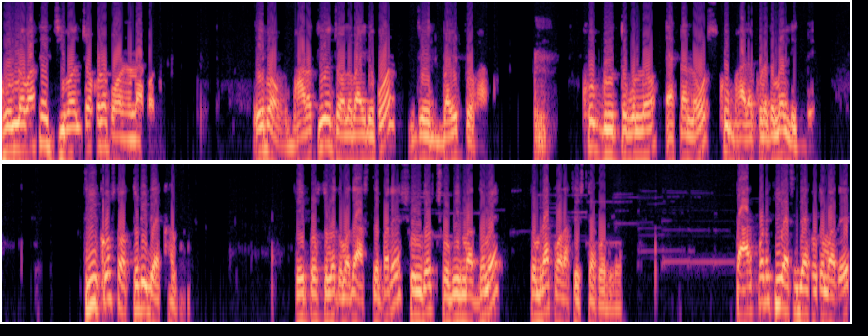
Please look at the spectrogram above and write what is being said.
ঘূর্ণবাতের জীবনচক্র বর্ণনা করো এবং ভারতীয় জলবায়ুর উপর জলবায়ুর প্রভাব। খুব গুরুত্বপূর্ণ একটা নোটস খুব ভালো করে তোমরা লিখবে। ত্রিকোষ তত্ত্বটি ব্যাখ্যা করো এই প্রশ্নটা তোমাদের আসতে পারে, সুন্দর ছবির মাধ্যমে তোমরা করার চেষ্টা করবে। তারপরে কি আছে দেখো তোমাদের?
